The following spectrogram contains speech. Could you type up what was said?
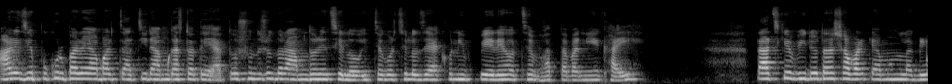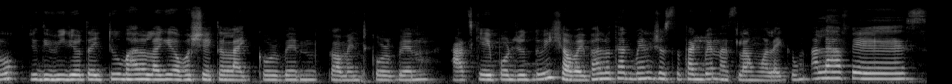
আর এই যে পুকুর পাড়ে আমার চাচির আম গাছটাতে এত সুন্দর সুন্দর আম ধরেছিল, ইচ্ছা করছিল যে এখনই পেরে হচ্ছে ভর্তা বানিয়ে খাই। তো আজকের ভিডিওটা সবার কেমন লাগল? যদি ভিডিওটা একটু ভালো লাগে, অবশ্যই একটা লাইক করবেন কমেন্ট করবেন। আজকে এই পর্যন্তই। সবাই ভালো থাকবেন, সুস্থ থাকবেন। আসসালামু আলাইকুম। আল্লাহ হাফেজ।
